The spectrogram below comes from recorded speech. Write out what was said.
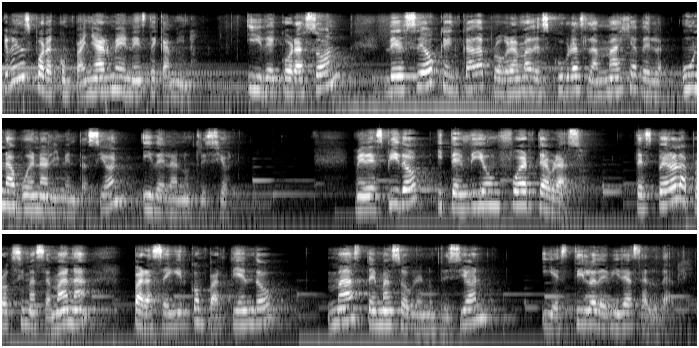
Gracias por acompañarme en este camino y de corazón deseo que en cada programa descubras la magia de una buena alimentación y de la nutrición. Me despido y te envío un fuerte abrazo. Te espero la próxima semana para seguir compartiendo más temas sobre nutrición y estilo de vida saludable.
